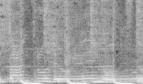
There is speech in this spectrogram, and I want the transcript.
sun through the rainbow.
